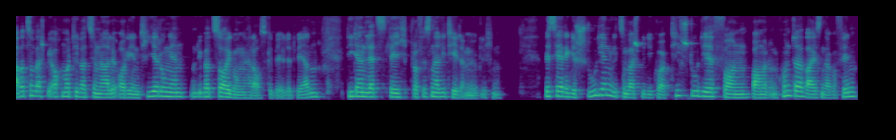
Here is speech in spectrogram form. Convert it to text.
aber zum Beispiel auch motivationale Orientierungen und Überzeugungen herausgebildet werden, die dann letztlich Professionalität ermöglichen. Bisherige Studien, wie zum Beispiel die Koaktivstudie von Baumert und Kunter, weisen darauf hin,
